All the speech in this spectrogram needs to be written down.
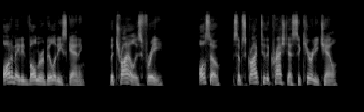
automated vulnerability scanning. The trial is free. Also, subscribe to the Crashtest Security channel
